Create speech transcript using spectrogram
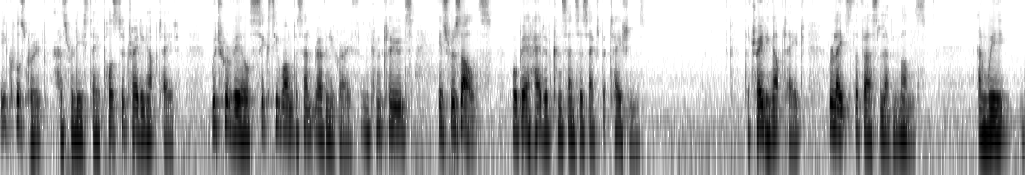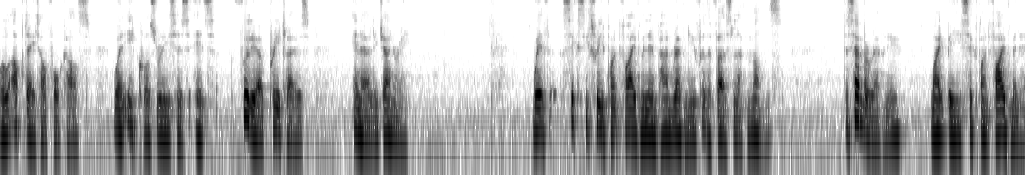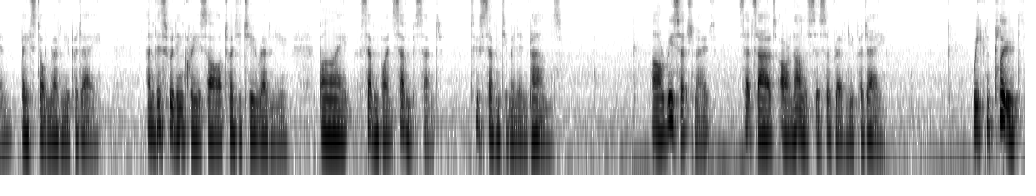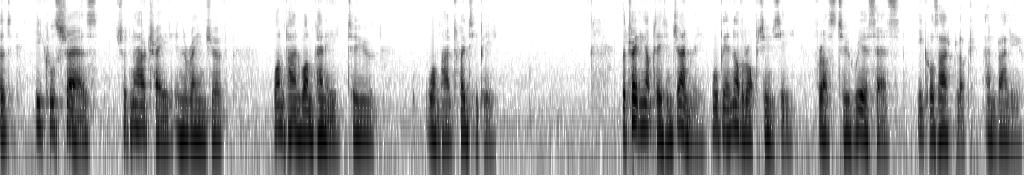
Equals Group has released a positive trading update which reveals 61% revenue growth and concludes its results will be ahead of consensus expectations. The trading update relates to the first 11 months, and we will update our forecasts when Equals releases its full year pre close in early January. With £63.5 million revenue for the first 11 months, December revenue might be 6.5 million based on revenue per day, and this would increase our 22 revenue by 7.7% to 70 million pounds. Our research note sets out our analysis of revenue per day. We conclude that equals shares should now trade in the range of £1 1 penny to £1 20p. The trading update in January will be another opportunity for us to reassess equals outlook and value.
